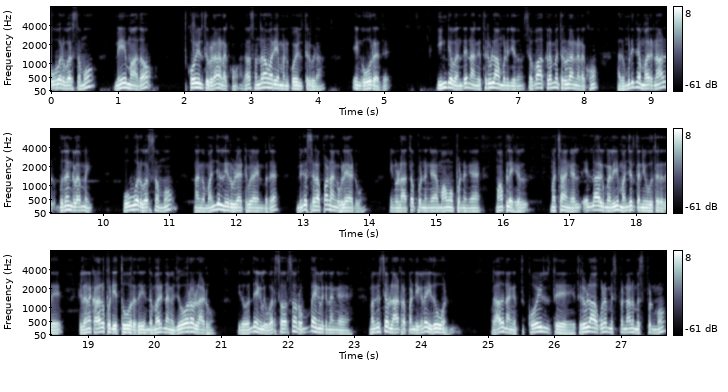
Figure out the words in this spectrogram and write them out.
ஒவ்வொரு வருஷமும் மே மாதம் கோயில் திருவிழா நடக்கும். அதாவது சந்திரமாரியம்மன் கோயில் திருவிழா. எங்கள் ஊர் அது. இங்கே வந்து நாங்கள் திருவிழா முடிஞ்சதும் செவ்வாய்க்கிழமை திருவிழா நடக்கும். அது முடிஞ்ச மறுநாள் புதன்கிழமை. ஒவ்வொரு வருஷமும் நாங்கள் மஞ்சள் நீர் விளையாட்டு விழா என்பதை மிக சிறப்பாக நாங்கள் விளையாடுவோம். எங்களோட அத்தை பொண்ணுங்க மாமா பொண்ணுங்க மாப்பிள்ளைகள் மச்சாங்கள் எல்லாருக்கு மேலேயும் மஞ்சள் தண்ணி ஊற்றுறது இல்லைன்னா கலர்பொடியை தூவுறது இந்த மாதிரி நாங்கள் ஜோராக விளையாடுவோம். இது வந்து எங்களுக்கு வருஷம் வருஷம் ரொம்ப எங்களுக்கு நாங்கள் மகிழ்ச்சியாக விளையாடுற பண்டிகையில் இதுவும் ஒன்று அதாவது நாங்கள் கோயில் தி திருவிழாவை கூட மிஸ் பண்ணாலும் மிஸ் பண்ணுவோம்.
